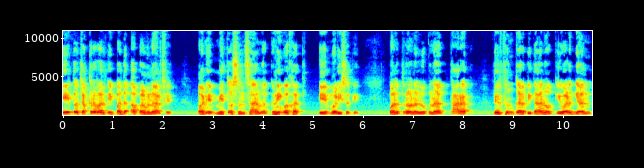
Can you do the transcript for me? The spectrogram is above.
એ તો ચક્રવર્તી પદ અપનાર છે અને મેં તો સંસારમાં ઘણી વખત એ મળી શકે. પણ ત્રણ લોકના તારક, તીર્થંકર પિતાનો કેવળ જ્ઞાન,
